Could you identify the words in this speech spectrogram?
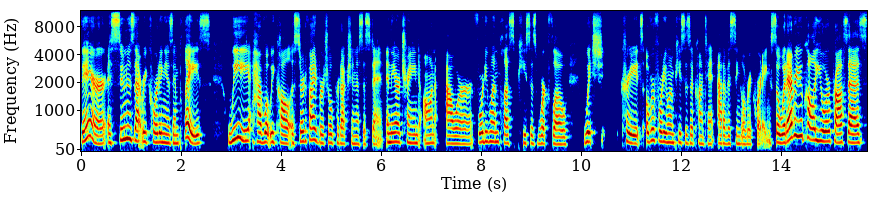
there, as soon as that recording is in place, we have what we call a certified virtual production assistant, and they are trained on our 41 plus pieces workflow, which creates over 41 pieces of content out of a single recording. So whatever you call your process,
